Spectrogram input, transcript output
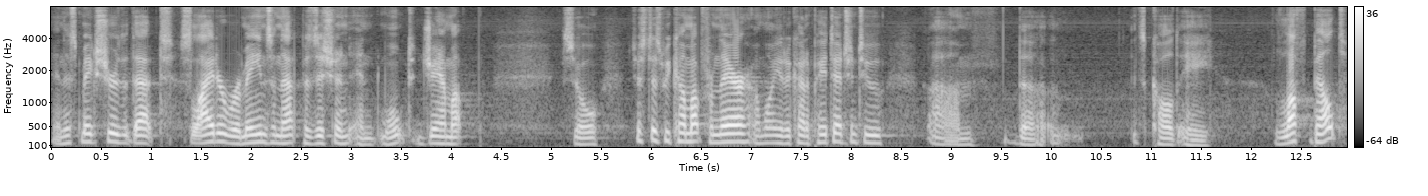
And this makes sure that that slider remains in that position and won't jam up. So just as we come up from there, I want you to kind of pay attention to um, the, it's called a luff belt.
